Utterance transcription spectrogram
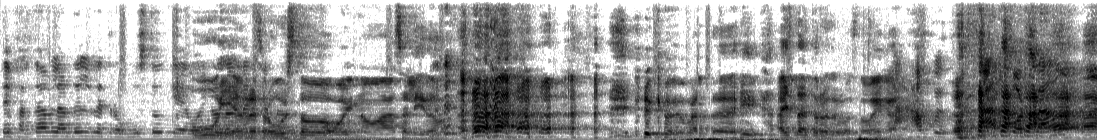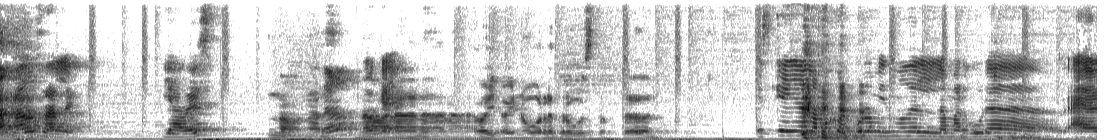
Te falta hablar del retrogusto que hoy. no Uy, lo el retrogusto hoy no ha salido. Creo que me falta ahí. Ahí está tu retrogusto, venga. Ah, pues forzado, forzado, forzado sale. ¿Ya ves? No, nada. ¿No? No, Ok. nada, nada, nada. Hoy, hoy no hubo retrogusto, perdón. Es que a lo mejor por lo mismo de la amargura. ah,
